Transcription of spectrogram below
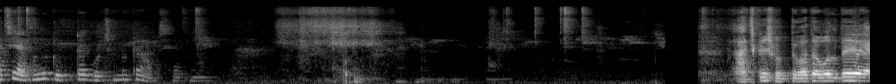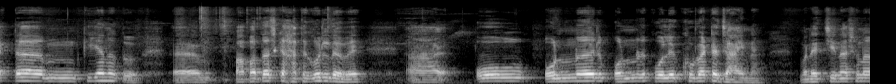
আছে, এখনও টুকটাক গোছানোটা আছে আজকে সত্যি কথা বলতে একটা কি জানো তো পাপা দাসকে হাতে করে দেবে, আর ও অন্যের অন্যের কোলে খুব একটা যায় না। মানে চেনাশোনা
